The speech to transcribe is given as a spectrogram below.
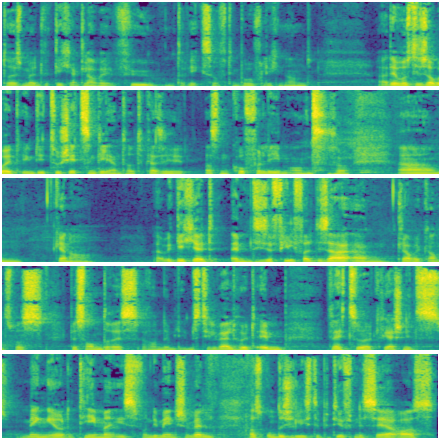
da ist man halt wirklich, glaube ich, viel unterwegs auf dem Beruflichen und äh, der, was das aber halt irgendwie zu schätzen gelernt hat, quasi aus dem Koffer leben und so. Ähm, genau. Äh, wirklich halt eben diese Vielfalt ist auch, ähm, glaube ich, ganz was Besonderes von dem Lebensstil, weil halt eben vielleicht so eine Querschnittsmenge oder Thema ist von den Menschen, weil aus unterschiedlichsten Bedürfnissen heraus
